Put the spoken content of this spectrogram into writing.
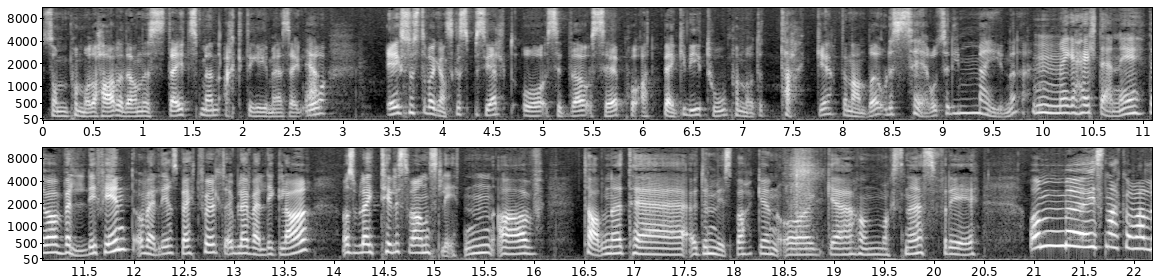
som på en måte har det der statesman-aktige med seg. Ja. Og jeg syns det var ganske spesielt å sitte der og se på at begge de to på en måte takker den andre, og det ser ut som de mener det. Mm, jeg er helt enig. Det var veldig fint og veldig respektfullt. Jeg ble veldig glad. Og så ble jeg tilsvarende sliten av talene til Audun Lysbakken og eh, han Moxnes, fordi Og mye snakk om alle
